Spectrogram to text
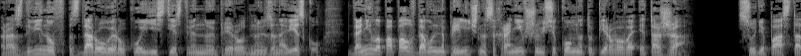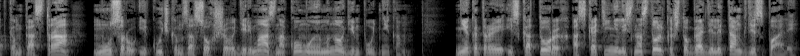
Раздвинув здоровой рукой естественную природную занавеску, Данила попал в довольно прилично сохранившуюся комнату первого этажа. Судя по остаткам костра, мусору и кучкам засохшего дерьма, знакомую многим путникам. Некоторые из которых оскотинились настолько, что гадили там, где спали.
